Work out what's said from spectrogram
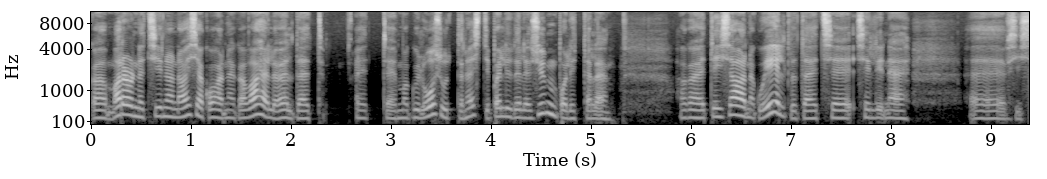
aga ma arvan, et siin on asjakohane ka vahele öelda, et, et ma küll osutan hästi paljudele sümbolitele, aga et ei saa nagu eeldada, et see selline äh, Äh, siis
